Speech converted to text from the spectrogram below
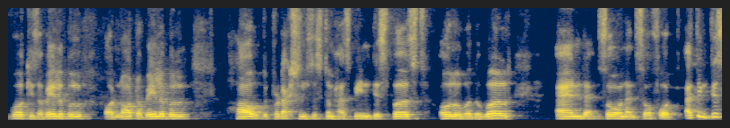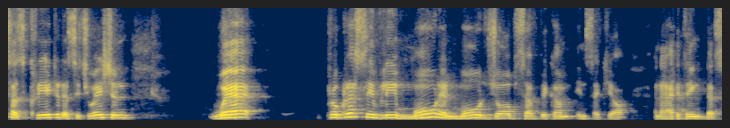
work is available or not available, how the production system has been dispersed all over the world, and so on and so forth. I think this has created a situation where progressively more and more jobs have become insecure. And I think that's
